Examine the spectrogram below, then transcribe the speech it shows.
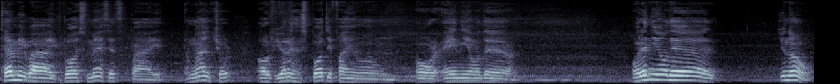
tell me by voice message by an Anchor or if you're on Spotify or any other or any other you know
